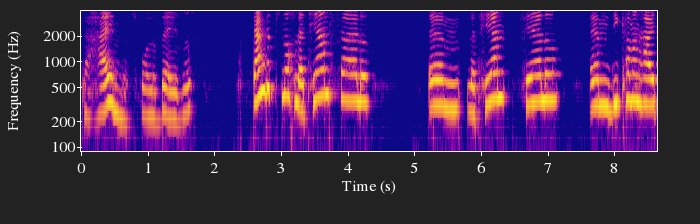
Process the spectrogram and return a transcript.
geheimnisvolle Bases. Dann gibt es noch Laternenpfähle. Ähm, Laternenpfähle. Ähm, die kann man halt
